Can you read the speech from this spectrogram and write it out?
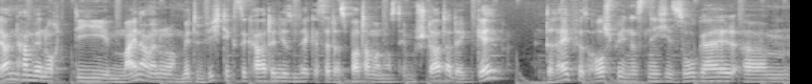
Dann haben wir noch die meiner Meinung nach mit wichtigste Karte in diesem Deck, ist ja das Butterman aus dem Starter-Deck Gelb. 3 fürs Ausspielen ist nicht so geil. Ähm,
